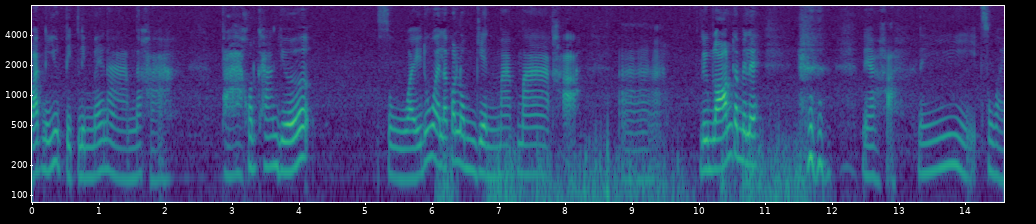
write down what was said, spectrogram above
วัดนี้อยู่ติดริมแม่น้ำนะคะ ปลาค่อนข้างเยอะ สวยด้วยแล้วก็ลมเย็นมากๆค่ะ ลืมร้อนกันไปเลย เนี่ยค่ะ นี่สวย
